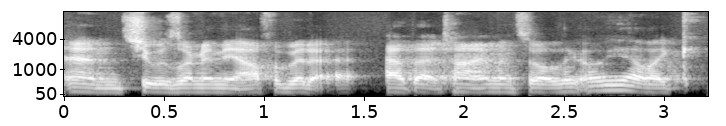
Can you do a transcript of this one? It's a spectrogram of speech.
and she was learning the alphabet at, at that time. And so I was like, oh yeah, like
